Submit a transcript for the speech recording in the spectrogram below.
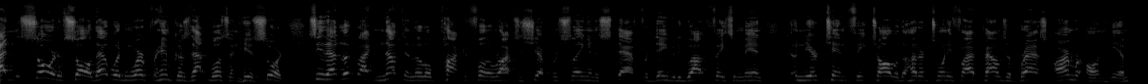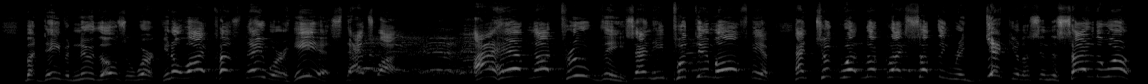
And the sword of Saul, that wouldn't work for him because that wasn't his sword. See, that looked like nothing, a little pocket full of rocks, a shepherd slinging a staff for David to go out and face a man near 10 feet tall with 125 pounds of brass armor on him. But David knew those would work. You know why? Because they were his. That's why. I have not proved these. And he put them off him and took what looked like something ridiculous in the sight of the world,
